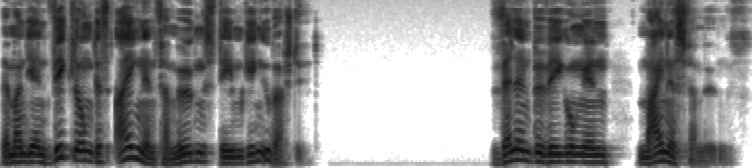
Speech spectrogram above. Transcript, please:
wenn man die Entwicklung des eigenen Vermögens dem gegenübersteht. Wellenbewegungen meines Vermögens.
